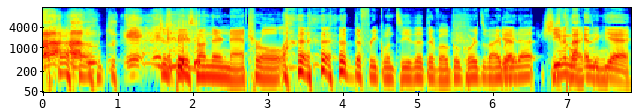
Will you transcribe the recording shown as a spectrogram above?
uh, Just based on their natural, the frequency that their vocal cords vibrate at. She She's even that, collecting- and yeah,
